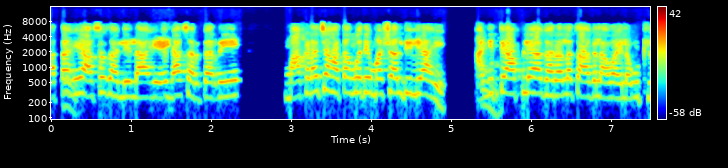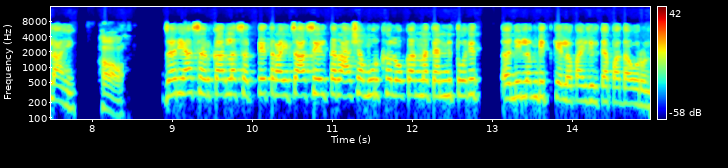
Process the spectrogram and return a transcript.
आता हो. हे असं झालेलं आहे ह्या सरकारने माकडाच्या हातामध्ये मशाल दिली आहे आणि हो. ते आपल्या घरालाच आग लावायला उठलं आहे. हो. जर या सरकारला सत्तेत राहायचं असेल तर अशा मूर्ख लोकांना त्यांनी त्वरित निलंबित केलं पाहिजे त्या पदावरून.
